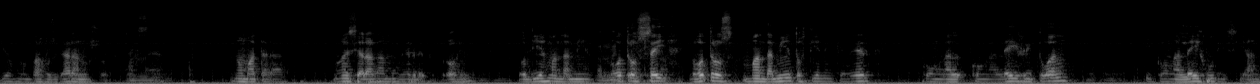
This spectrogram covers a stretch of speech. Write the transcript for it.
Dios nos va a juzgar a nosotros. No matarás, no desearás la mujer de tu prójimo. Los diez mandamientos. Los otros seis, los otros mandamientos tienen que ver con la, con la ley ritual y con la ley judicial.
